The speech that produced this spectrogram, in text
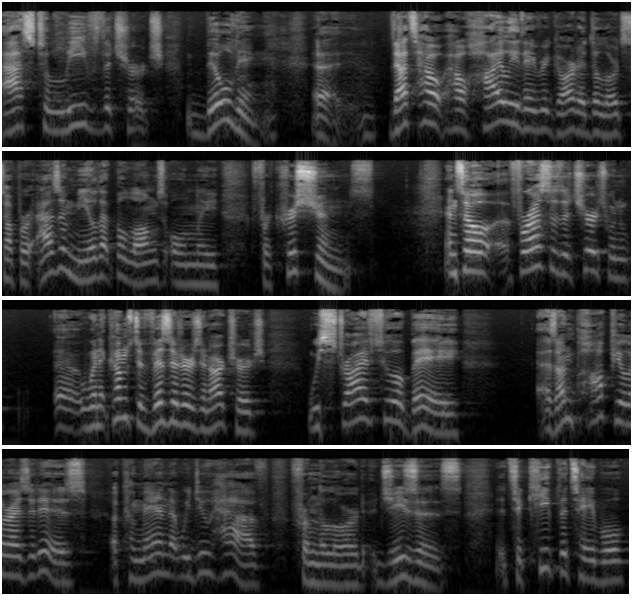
asked to leave the church building. Uh, that's how, how highly they regarded the Lord's Supper as a meal that belongs only for Christians. And so, for us as a church, when, uh, when it comes to visitors in our church, we strive to obey, as unpopular as it is, a command that we do have from the Lord Jesus to keep the table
